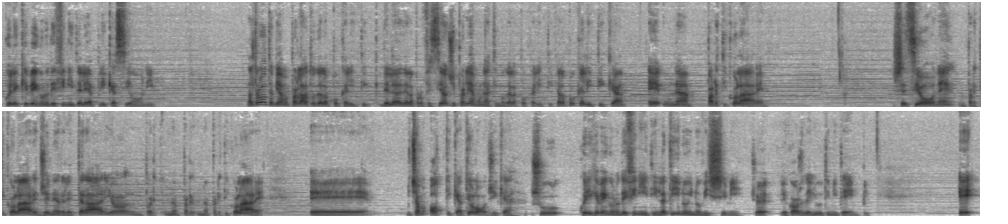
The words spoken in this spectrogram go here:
quelle che vengono definite le applicazioni L'altra volta abbiamo parlato della, della profezia, oggi parliamo un attimo dell'apocalittica. L'apocalittica è una particolare sezione, un particolare genere letterario, una, una particolare eh, diciamo, ottica teologica su quelli che vengono definiti in latino i novissimi, cioè le cose degli ultimi tempi. E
